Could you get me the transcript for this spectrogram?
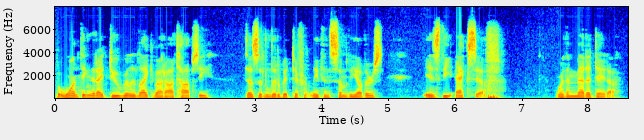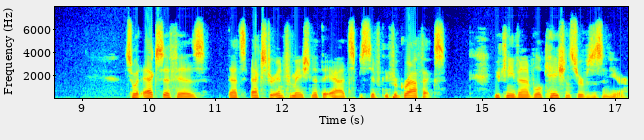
But one thing that I do really like about Autopsy, does it a little bit differently than some of the others, is the EXIF, or the metadata. So what EXIF is, that's extra information that they add specifically for graphics. You can even have location services in here.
